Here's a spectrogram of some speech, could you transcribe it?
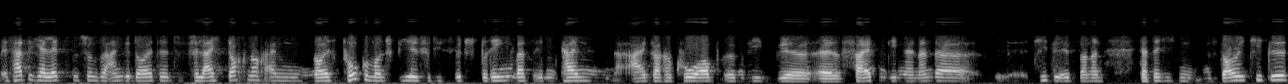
es hat sich ja letztens schon so angedeutet, vielleicht doch noch ein neues Pokémon-Spiel für die Switch bringen, was eben kein einfacher Koop irgendwie wir äh, fighten gegeneinander äh, Titel ist, sondern tatsächlich ein, ein Story-Titel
